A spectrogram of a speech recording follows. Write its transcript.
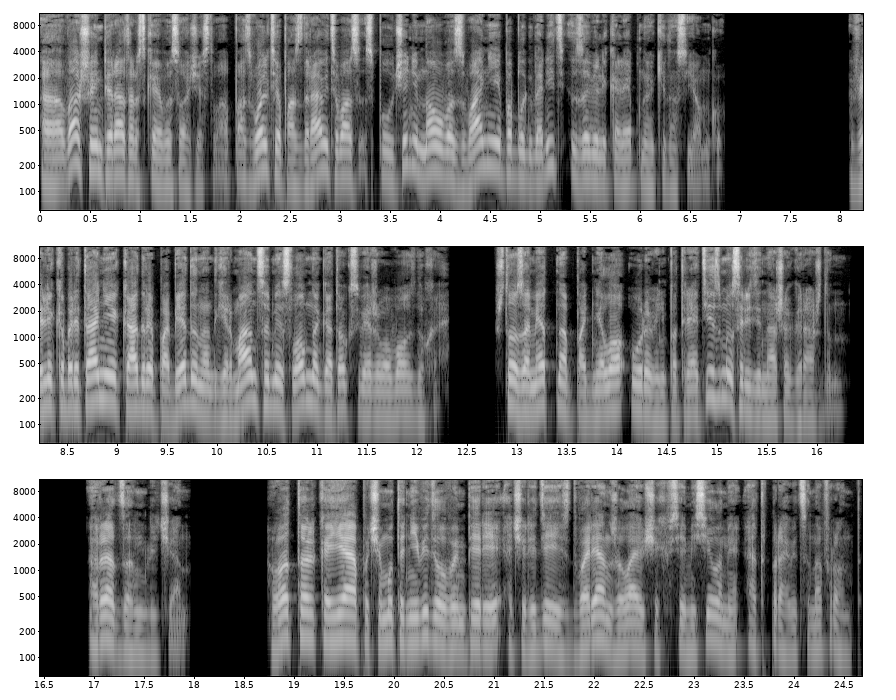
ваше императорское высочество, позвольте поздравить вас с получением нового звания и поблагодарить за великолепную киносъемку. В Великобритании кадры победы над германцами словно глоток свежего воздуха, что заметно подняло уровень патриотизма среди наших граждан. Рад за англичан. Вот только я почему-то не видел в империи очередей из дворян, желающих всеми силами отправиться на фронт.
